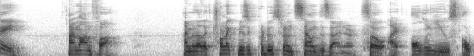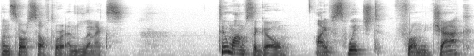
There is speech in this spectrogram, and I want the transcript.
Hey, I'm unfa. I'm an electronic music producer and sound designer, so I only use open source software and Linux. Two months ago, I've switched from Jack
